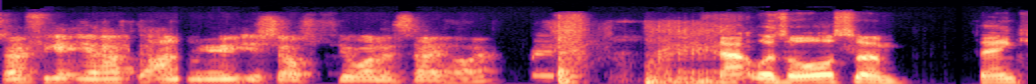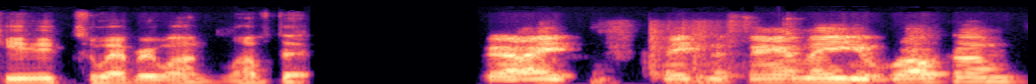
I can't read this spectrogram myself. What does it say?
Don't forget you have to unmute yourself if you want to say hi. That was awesome. Thank you to everyone. Loved it. Hey, Pete and the family, you're welcome.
